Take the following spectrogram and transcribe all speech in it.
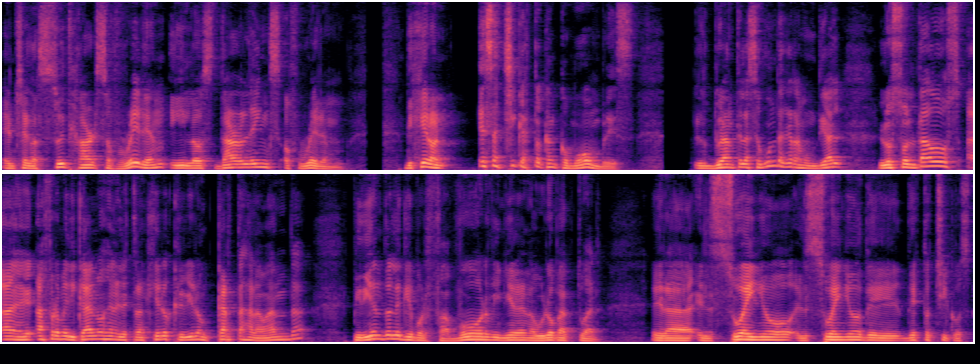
entre los Sweethearts of Rhythm y los Darlings of Rhythm. Dijeron, esas chicas tocan como hombres. Durante la Segunda Guerra Mundial, los soldados eh, afroamericanos en el extranjero escribieron cartas a la banda pidiéndole que por favor vinieran a Europa a actuar. Era el sueño, el sueño de, estos chicos.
